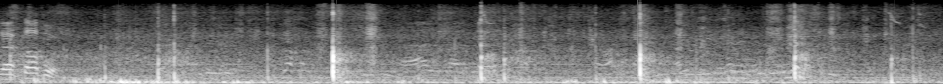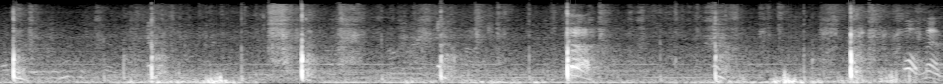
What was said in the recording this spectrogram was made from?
Left starboard. Oh man.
